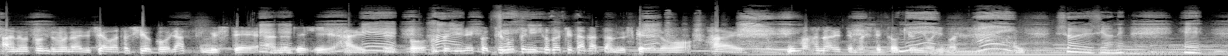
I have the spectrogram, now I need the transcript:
あの、とんでもないです。じゃあ、私をこう、ラッピングして、あの、ええぜひ、はい、ええ。えっと、本当にね、はい。手元に届けたかったんですけれども、はい。今離れてまして、東京におります。ねはい、そうですよね。えー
